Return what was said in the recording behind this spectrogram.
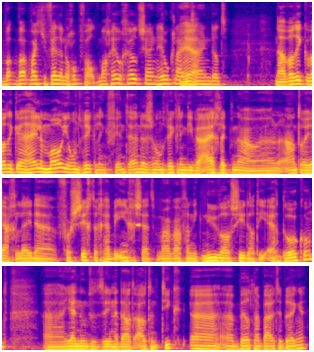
wa- wa- wat, je verder nog opvalt. Mag heel groot zijn, heel klein Ja. zijn. Dat, Nou, wat ik, wat ik een hele mooie ontwikkeling vind, hè, dat is een ontwikkeling die we eigenlijk nou, een aantal jaar geleden voorzichtig hebben ingezet, maar waarvan ik nu wel zie dat die echt doorkomt. Eh, jij noemt het inderdaad authentiek eh, eh, beeld naar buiten brengen.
